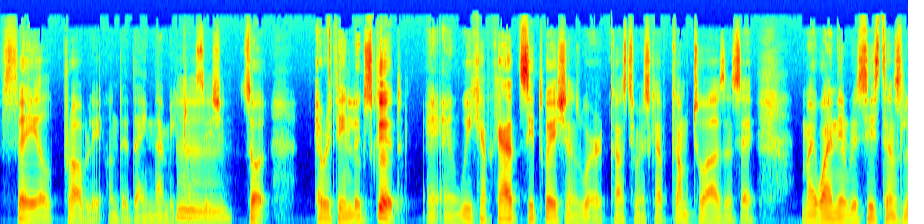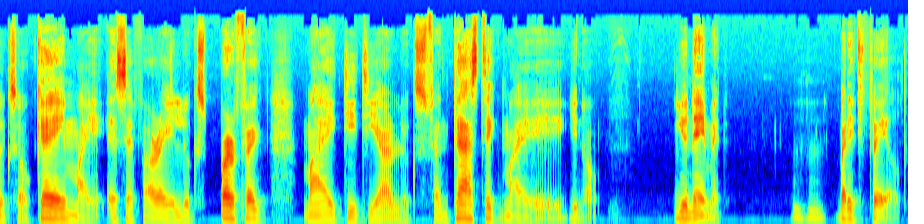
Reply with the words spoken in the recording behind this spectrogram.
fail probably on the dynamic mm. transition. So everything looks good. And we have had situations where customers have come to us and say, my winding resistance looks okay, my SFRA looks perfect, my TTR looks fantastic, my, you know, you name it. Mm-hmm. But it failed.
